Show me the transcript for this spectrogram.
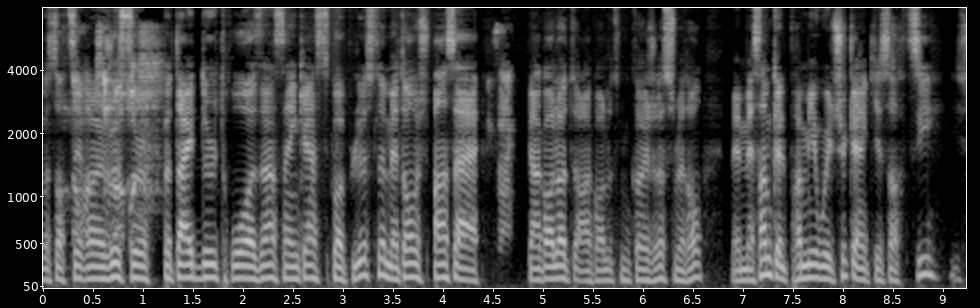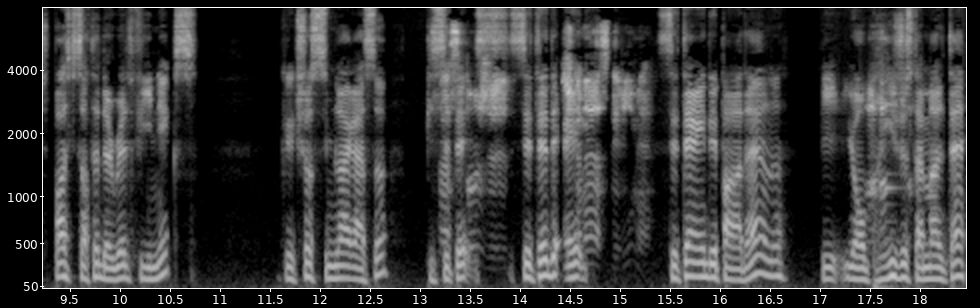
Il va sortir un jeu sur peut-être 2, 3 ans, 5 ans, si pas plus. Là. Mettons, je pense à. Puis encore là, tu, encore là, tu me corrigeras si je me trompe. Mais il me semble que le premier Witcher, quand il est sorti, je pense qu'il sortait de Red Phoenix. Quelque chose similaire à ça. Puis c'était. C'était C'était indépendant, là. Puis ils ont pris mm-hmm. justement le temps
